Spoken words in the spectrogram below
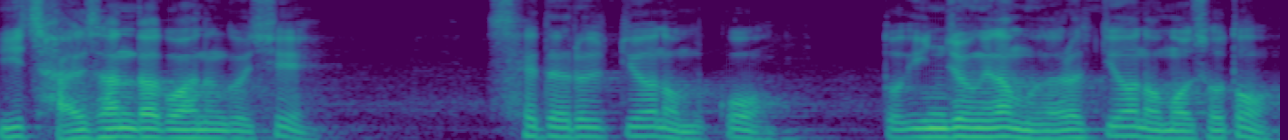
이 잘 산다고 하는 것이 세대를 뛰어넘고 또 인종이나 문화를 뛰어넘어서도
